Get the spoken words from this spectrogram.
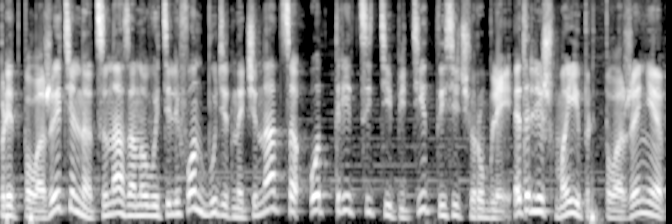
Предположительно, цена за новый телефон будет начинаться от 35 тысяч рублей. Это лишь мои предположения,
